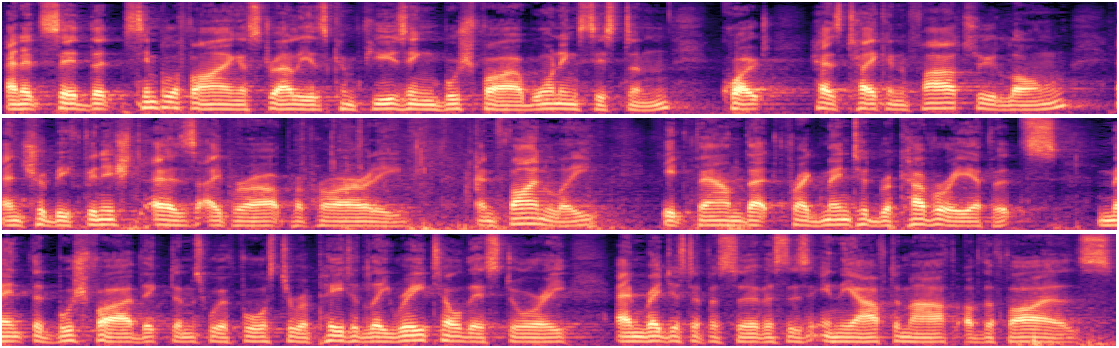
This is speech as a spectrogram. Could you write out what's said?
and it said that simplifying Australia's confusing bushfire warning system quote, has taken far too long and should be finished as a priority. And finally, it found that fragmented recovery efforts meant that bushfire victims were forced to repeatedly retell their story and register for services in the aftermath of the fires.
